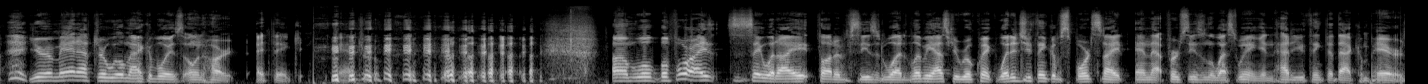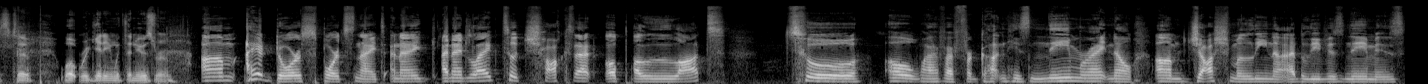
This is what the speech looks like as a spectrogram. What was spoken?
You're a man after Will McAvoy's own heart, I think, Andrew. um, well, before I say what I thought of season one, let me ask you real quick: What did you think of Sports Night and that first season of The West Wing, and how do you think that that compares to what we're getting with the newsroom? Um, I adore Sports Night, and I and I'd like to chalk that up a lot to oh, why have I forgotten his name right now? Um, Josh Malina, I believe his name is,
